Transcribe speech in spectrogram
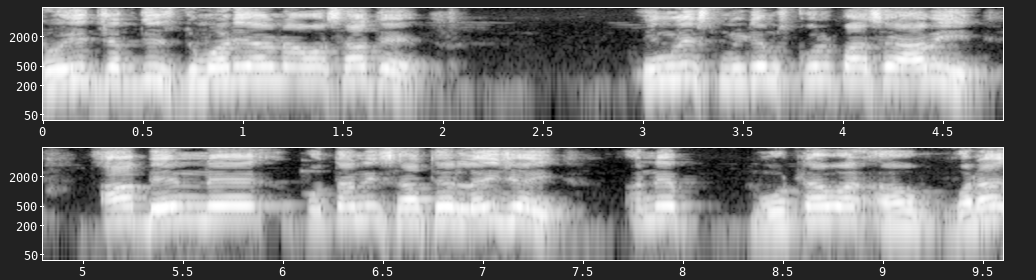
રોહિત જગદીશ ધુમાડિયાનાઓ સાથે ઇંગ્લિશ મીડિયમ સ્કૂલ પાસે આવી આ બેનને પોતાની સાથે લઈ જઈ અને મોટા વરા,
